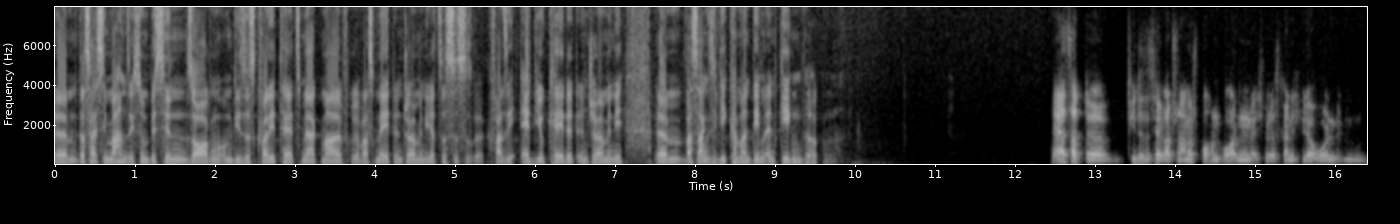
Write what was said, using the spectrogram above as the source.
Ähm, das heißt, Sie machen sich so ein bisschen Sorgen um dieses Qualitätsmerkmal. Früher war es Made in Germany, jetzt ist es äh, quasi Educated in Germany. Ähm, was sagen Sie, wie kann man dem entgegenwirken? Ja, es hat, äh, vieles ist ja gerade schon angesprochen worden. Ich will das gar nicht wiederholen,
